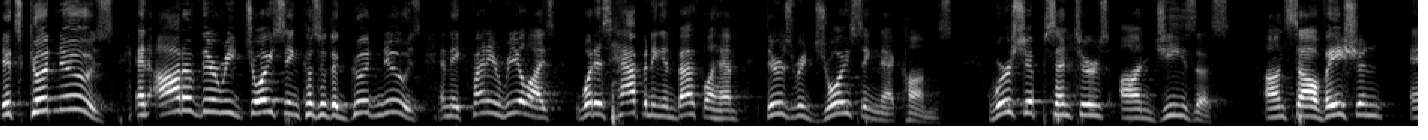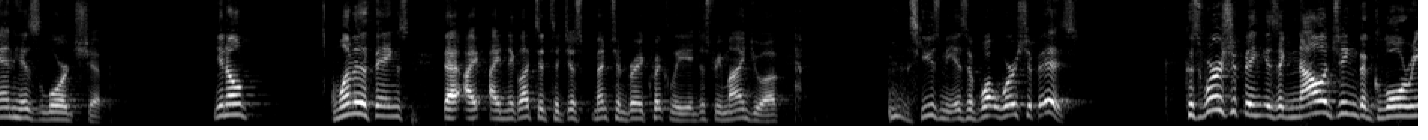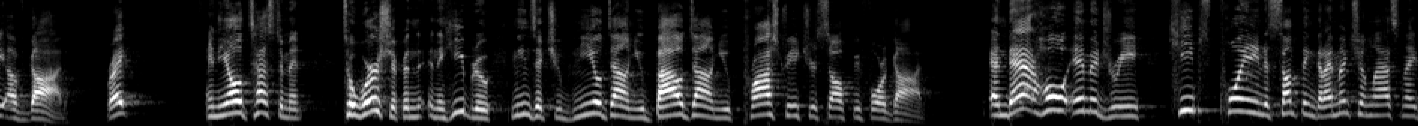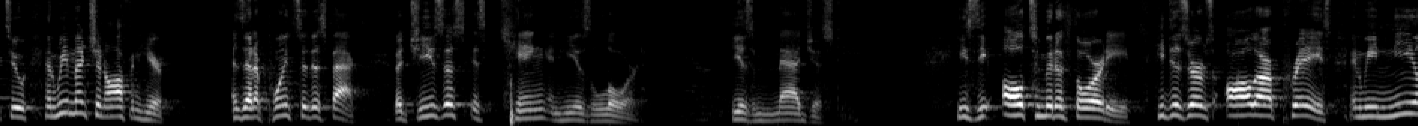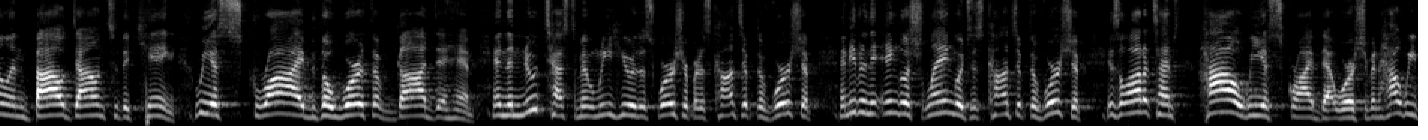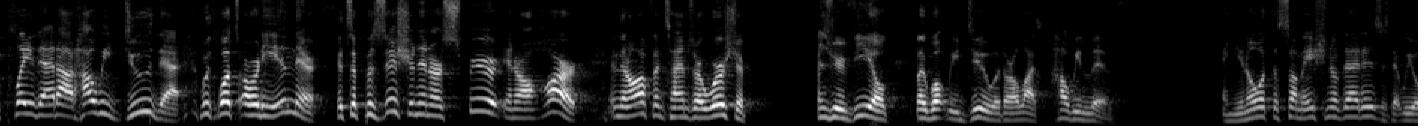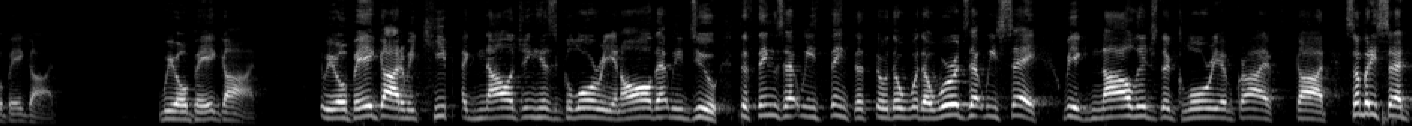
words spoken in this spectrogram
It's good news. And out of their rejoicing because of the good news, and they finally realize what is happening in Bethlehem, there's rejoicing that comes. Worship centers on Jesus, on salvation and his lordship. You know, one of the things that I, I neglected to just mention very quickly and just remind you of, excuse me, is of what worship is. Because worshiping is acknowledging the glory of God, right? In the Old Testament, to worship in the, in the Hebrew means that you kneel down, you bow down, you prostrate yourself before God. And that whole imagery keeps pointing to something that I mentioned last night too, and we mention often here, is that it points to this fact that Jesus is King and He is Lord. He is majesty. He's the ultimate authority. He deserves all our praise. And we kneel and bow down to the King. We ascribe the worth of God to Him. In the New Testament, when we hear this worship or this concept of worship, and even in the English language, this concept of worship is a lot of times how we ascribe that worship and how we play that out, how we do that with what's already in there. It's a position in our spirit, in our heart. And then oftentimes our worship is revealed by what we do with our lives, how we live. And you know what the summation of that is? Is that we obey God. We obey God. We obey God and we keep acknowledging His glory in all that we do, the things that we think, the, the, the, the words that we say. We acknowledge the glory of God. Somebody said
